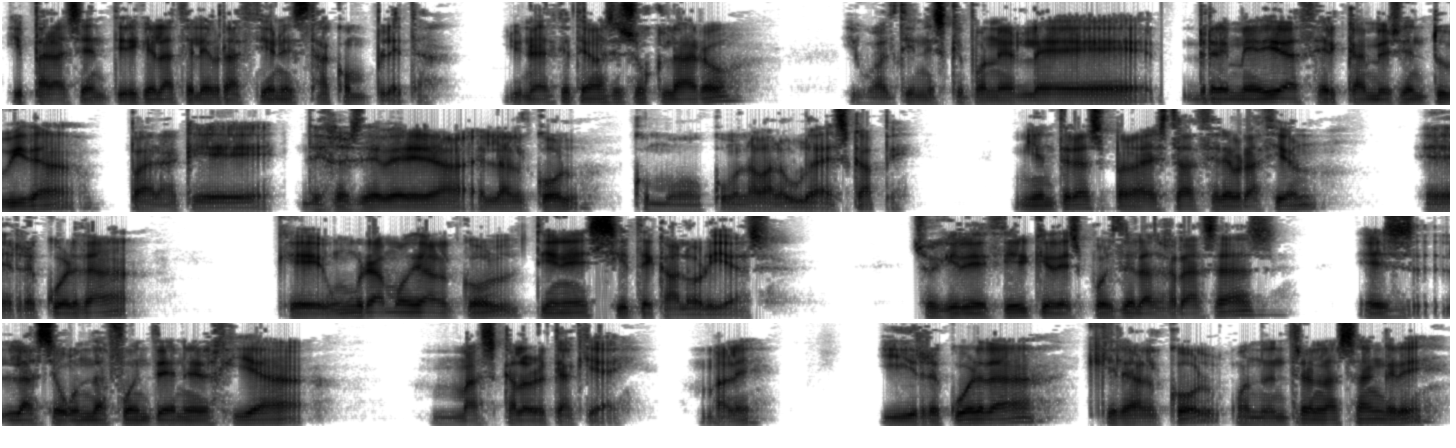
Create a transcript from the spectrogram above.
y para sentir que la celebración está completa. Y una vez que tengas eso claro, igual tienes que ponerle remedio y hacer cambios en tu vida para que dejes de ver el alcohol como, como la válvula de escape. Mientras, para esta celebración, eh, recuerda que un gramo de alcohol tiene 7 calorías. Eso quiere decir que después de las grasas es la segunda fuente de energía más calórica que hay, ¿vale? Y recuerda que el alcohol, cuando entra en la sangre,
